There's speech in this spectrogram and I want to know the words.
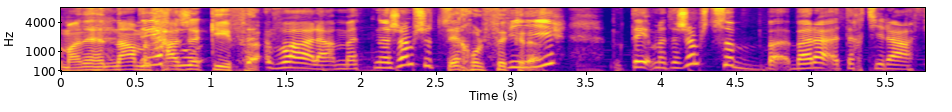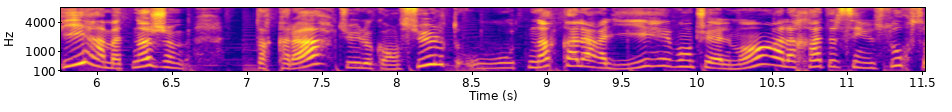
معناها نعمل حاجة كيفها فوالا. ما تنجمش تصب الفكرة. فيه. ما تنجمش تصب براءة اختراع فيها. ما تنجم تقراه tu le consultes وتنقل عليه éventuellement على خاطر سي une source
